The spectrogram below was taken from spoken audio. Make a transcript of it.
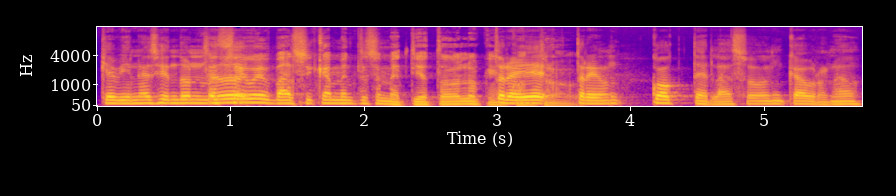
que viene siendo un O sea, ese güey básicamente se metió todo lo que trae, encontró. trae un coctelazo encabronado.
